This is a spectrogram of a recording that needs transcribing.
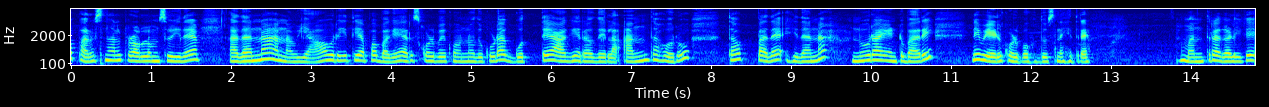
ಪರ್ಸ್ನಲ್ ಪ್ರಾಬ್ಲಮ್ಸು ಇದೆ. ಅದನ್ನು ನಾವು ಯಾವ ರೀತಿಯಪ್ಪ ಬಗೆಹರಿಸ್ಕೊಳ್ಬೇಕು ಅನ್ನೋದು ಕೂಡ ಗೊತ್ತೇ ಆಗಿರೋದಿಲ್ಲ. ಅಂತಹವರು ತಪ್ಪದೆ ಇದನ್ನು ನೂರ ಎಂಟು ಬಾರಿ ನೀವು ಹೇಳ್ಕೊಳ್ಬಹುದು ಸ್ನೇಹಿತರೆ. ಮಂತ್ರಗಳಿಗೆ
